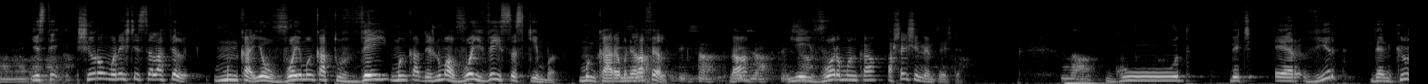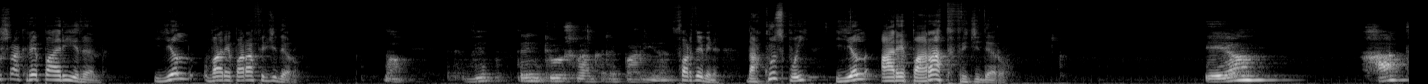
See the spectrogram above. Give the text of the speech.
da, da. Este, da, da. și în românește este la fel. Mânca, eu voi mânca, tu vei mânca, deci numai voi vei să schimbă. Mânca rămâne la fel. Exact, Da? exact, exact. Ei vor mânca, așa e și în nemțește. Da. Good. Deci, er wird den Kühlschrank reparieren. El va repara frigiderul. Da. Wird den Kühlschrank reparieren. Foarte bine. Dar cum spui, el a reparat frigiderul. Er hat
